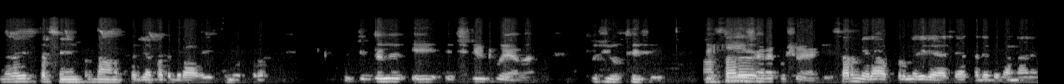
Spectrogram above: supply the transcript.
ਮੇਰਾ ਜੀ ਤਰਸੇਮ ਪ੍ਰਧਾਨ ਪ੍ਰਜਾਪਤ ਬਰਾਵੀ ਤਮੂਰਪੁਰ ਜਿੱਦਣ ਇਹ ਇਨਸੀਡੈਂਟ ਹੋਇਆ ਵਾ ਤੁਸੀਂ ਉੱਥੇ ਸੀ ਹਾਂ, ਸਰ। ਸਾਰਾ ਕੁਝ ਹੋਇਆ ਜੀ ਸਰ ਮੇਰਾ ਉੱਪਰ ਮੇਰੀ ਰਹਿਸ਼ ਹੈ ਕਦੇ ਦੁਕਾਨਾਂ ਨੇ।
